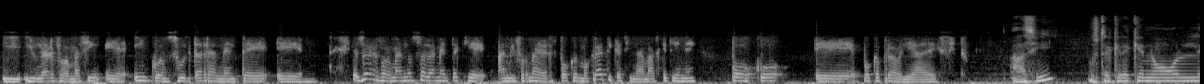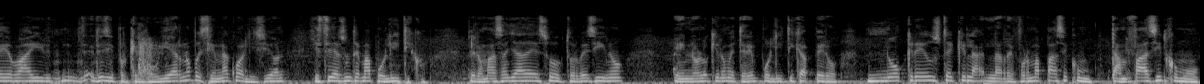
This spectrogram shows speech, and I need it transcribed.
Y, una reforma sin eh, inconsulta realmente eh, es una reforma no solamente que a mi forma de ver es poco democrática, sino además que tiene poco eh, poca probabilidad de éxito. ¿Ah, sí? ¿Usted cree que no le va a ir? Es decir, porque el gobierno pues tiene una coalición y este ya es un tema político. Pero más allá de eso, doctor vecino, eh, no lo quiero meter en política, pero ¿no cree usted que la, reforma pase con, tan fácil como,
